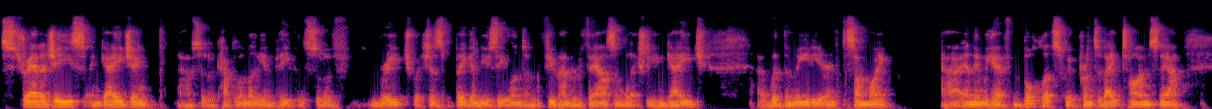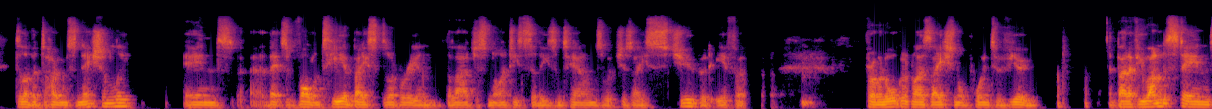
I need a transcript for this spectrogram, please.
strategies, engaging uh, sort of a couple of million people sort of reach, which is big in New Zealand, and a few hundred thousand will actually engage uh, with the media in some way. Uh, and then we have booklets we've printed eight times now, delivered to homes nationally. And uh, that's volunteer based delivery in the largest 90 cities and towns, which is a stupid effort from an organizational point of view. But if you understand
